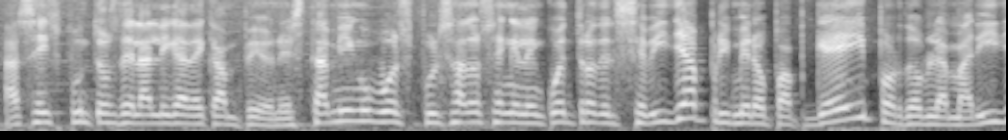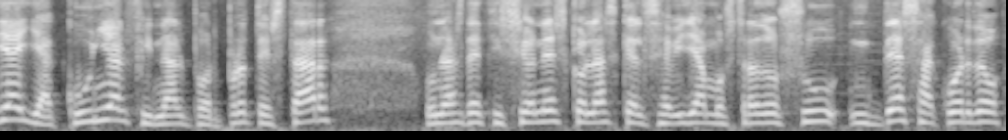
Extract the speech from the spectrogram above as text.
a seis puntos de la Liga de Campeones. También hubo expulsados en el encuentro del Sevilla, primero Pap Gay por doble amarilla y Acuña al final por protestar, unas decisiones con las que el Sevilla ha mostrado su desacuerdo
